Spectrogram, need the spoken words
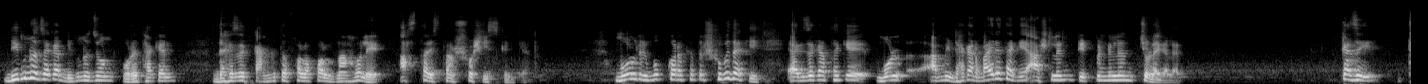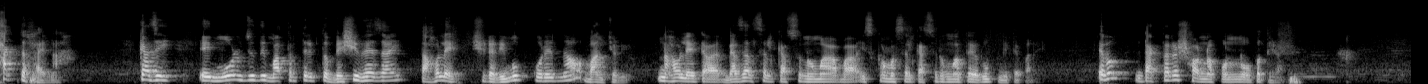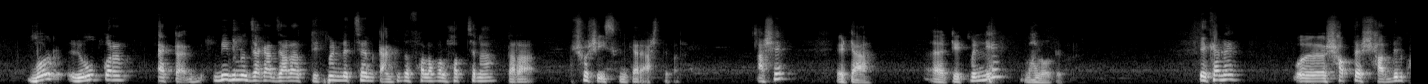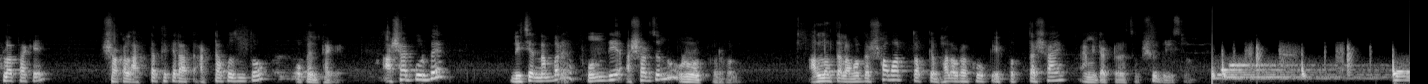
বিভিন্ন জায়গায় বিভিন্ন জন করে থাকেন। দেখা যায় কাঙ্ক্ষিত ফলাফল না হলে আস্থার স্থান Shashi skin care mole remove করার ক্ষেত্রে সুবিধা কি? এক জায়গা থেকে মোল, আপনি ঢাকার বাইরে থাকি আসলেন ট্রিটমেন্ট নিলেন, চলে গেলেন। কাজেই থাকতে হয় না। কাজেই এই মোল যদি মাত্রাতিরিক্ত বেশি হয়ে যায়, তাহলে সেটা রিমুভ করে নেওয়া বাঞ্ছনীয়। না হলে এটা বেজাল সেল ক্যাসোনোমা বা ইসকমা সেল ক্যাসোনোমাতে রূপ নিতে পারে। এবং ডাক্তারের স্বর্ণাপন্ন হতে হয় মোল রিমুভ করার একটা, বিভিন্ন জায়গায় যারা ট্রিটমেন্ট নিচ্ছেন, কাঙ্ক্ষিত ফলাফল হচ্ছে না, তারা শশী স্কিন কেয়ারে আসতে পারে। আসে, এটা ট্রিটমেন্ট নিয়ে ভালো হতে পারে। এখানে সপ্তাহে সাত দিন খোলা থাকে, সকাল আটটা থেকে রাত আটটা পর্যন্ত ওপেন থাকে। আসার পূর্বে নিচের নাম্বারে ফোন দিয়ে আসার জন্য অনুরোধ করা হলো। আল্লাহ তালা আমাদের সবার ত্বককে ভালো রাখুক, এই প্রত্যাশায় আমি ডক্টর শহীদুল ইসলাম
